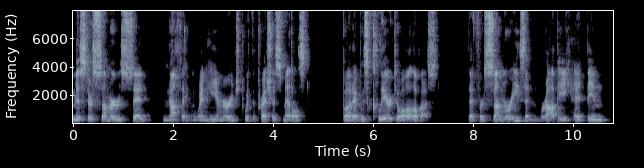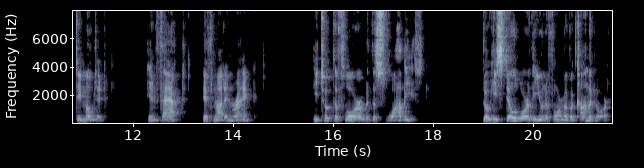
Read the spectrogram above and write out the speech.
Mr. Summers said nothing when he emerged with the precious metals but it was clear to all of us that for some reason Robby had been demoted. In fact, if not in rank. He took the floor with the swabbies. Though he still wore the uniform of a Commodore,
